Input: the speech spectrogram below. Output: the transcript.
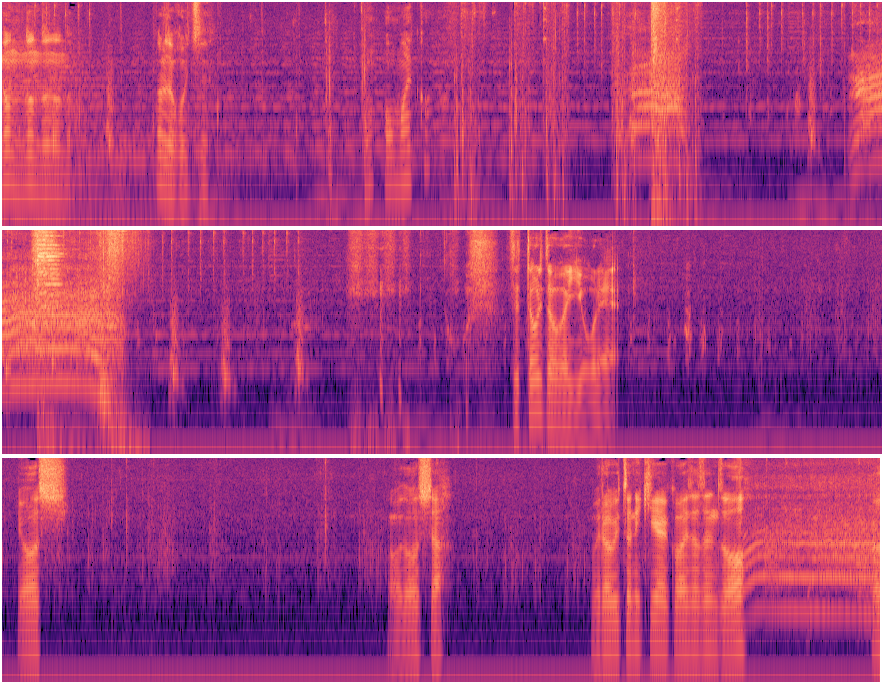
なんだなんだなんだ？誰だこいつ？おお前か？絶対降りた方がいいよこれ。よし。おどうした？村人に危害加えさせんぞ。おう。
